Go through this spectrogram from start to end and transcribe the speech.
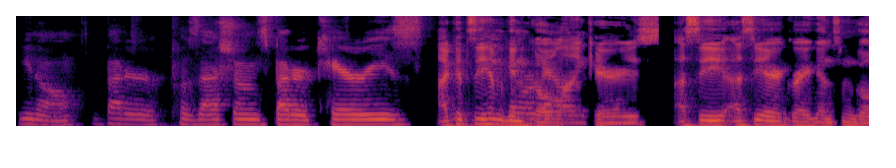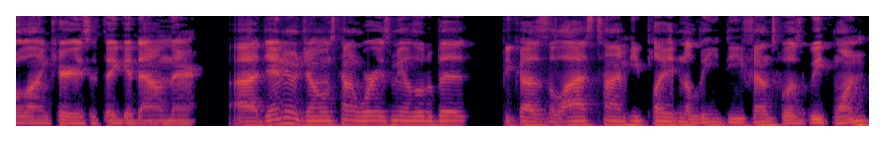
you know, better possessions, better carries. I could see him getting goal line carries. I see, I see Eric Gray getting some goal line carries if they get down there. Uh, Daniel Jones kind of worries me a little bit because the last time he played an elite defense was week one,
